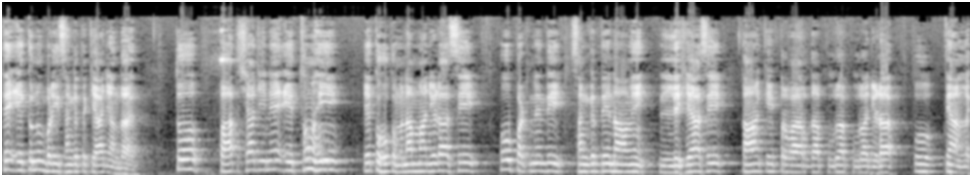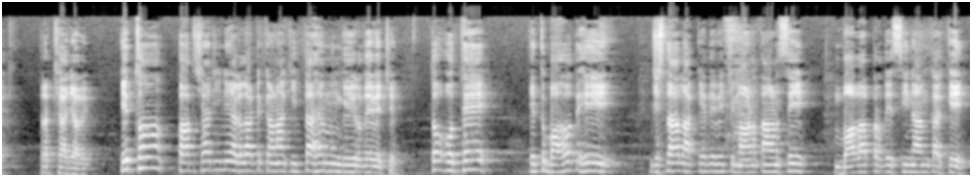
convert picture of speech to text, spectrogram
ਤੇ ਇੱਕ ਨੂੰ ਬੜੀ ਸੰਗਤ ਕਿਹਾ ਜਾਂਦਾ ਹੈ। ਤੋ ਪਾਤਸ਼ਾਹ ਜੀ ਨੇ ਇੱਥੋਂ ਹੀ ਇੱਕ ਹੁਕਮਨਾਮਾ ਜਿਹੜਾ ਸੀ, ਉਹ ਪਟਨੇ ਦੀ ਸੰਗਤ ਦੇ ਨਾਮੇ ਲਿਖਿਆ ਸੀ, ਤਾਂ ਕਿ ਪਰਿਵਾਰ ਦਾ ਪੂਰਾ ਪੂਰਾ ਜਿਹੜਾ ਉਹ ਧਿਆਨ ਰੱਖ- ਰੱਖਿਆ ਜਾਵੇ। ਇਥੋਂ ਪਾਤਸ਼ਾਹ ਜੀ ਨੇ ਅਗਲਾ ਟਿਕਾਣਾ ਕੀਤਾ ਹੈ ਮੁੰਗੇਰ ਦੇ ਵਿੱਚ। ਤਾਂ ਉੱਥੇ ਇੱਕ ਬਹੁਤ ਹੀ ਜਿਸ ਦਾ ਇਲਾਕੇ ਦੇ ਵਿੱਚ ਮਾਣਤਾਨ ਸੀ ਬਾਬਾ ਪਰਦੇਸੀ ਨਾਮ ਕਰਕੇ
